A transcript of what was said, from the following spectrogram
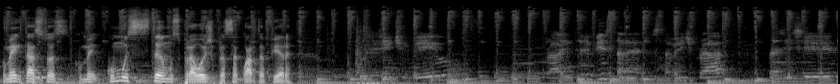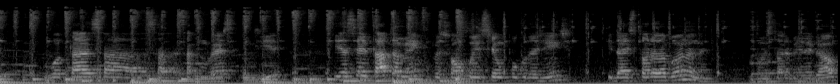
Como é que tá a situação? Como, é- como estamos pra hoje, pra essa quarta-feira? Hoje a gente veio entrevista, né? Justamente gente botar essa, da história da banda, né? É uma história bem legal,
